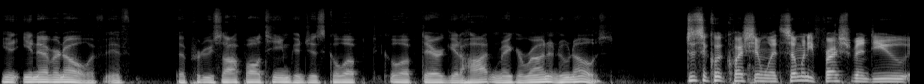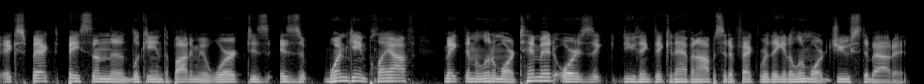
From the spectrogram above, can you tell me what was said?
you, you never know if if the Purdue softball team can just go up go up there, get hot, and make a run, and who knows? Just a quick question: With so many freshmen, do you expect, based on the looking at the bottom of your work, does is one game playoff make them a little more timid, or is it? Do you think they could have an opposite effect where they get a little more juiced about it?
